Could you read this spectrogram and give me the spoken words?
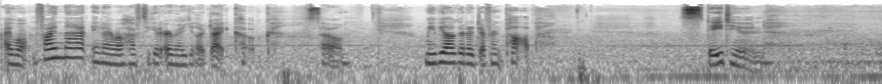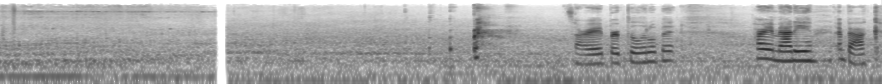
I won't find that and I will have to get a regular Diet Coke. So maybe I'll get a different pop. Stay tuned. Sorry, I burped a little bit. All right, Maddie, I'm back.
